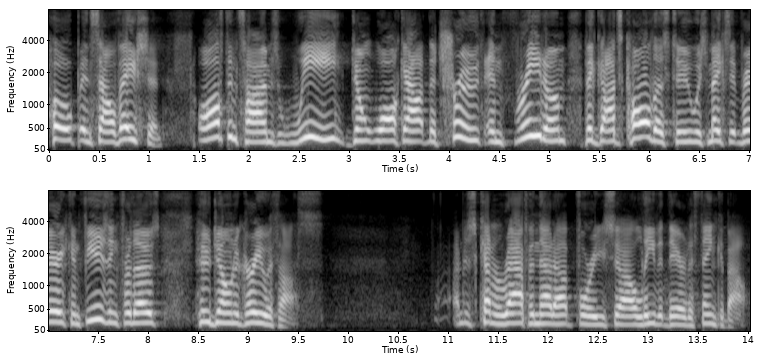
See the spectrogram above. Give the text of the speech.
hope, and salvation. Oftentimes, we don't walk out the truth and freedom that God's called us to, which makes it very confusing for those who don't agree with us. I'm just kind of wrapping that up for you, so I'll leave it there to think about.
